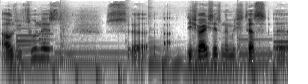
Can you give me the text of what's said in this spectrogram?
Audio zulässt. Äh, ich weiß jetzt nämlich, dass äh,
